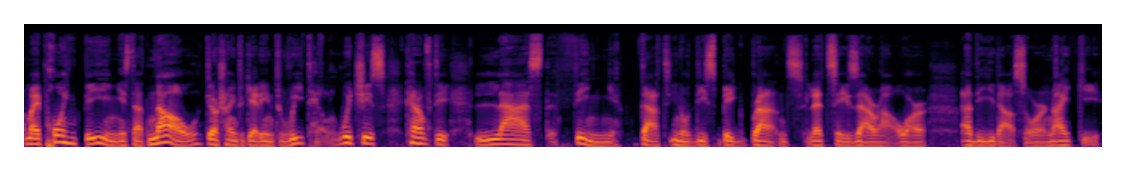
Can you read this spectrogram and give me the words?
My point being is that now they're trying to get into retail, which is kind of the last thing that you know these big brands, let's say Zara or Adidas or Nike,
